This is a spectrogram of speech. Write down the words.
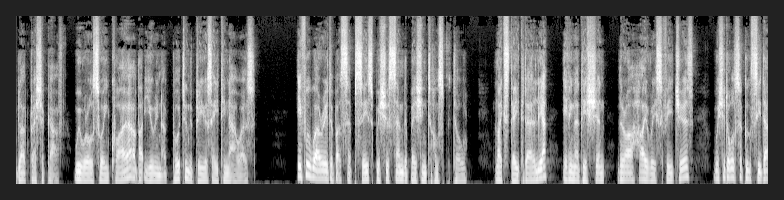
blood pressure cuff. We will also inquire about urine output in the previous 18 hours. If we're worried about sepsis, we should send the patient to hospital. Like stated earlier, if in addition there are high risk features, we should also consider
